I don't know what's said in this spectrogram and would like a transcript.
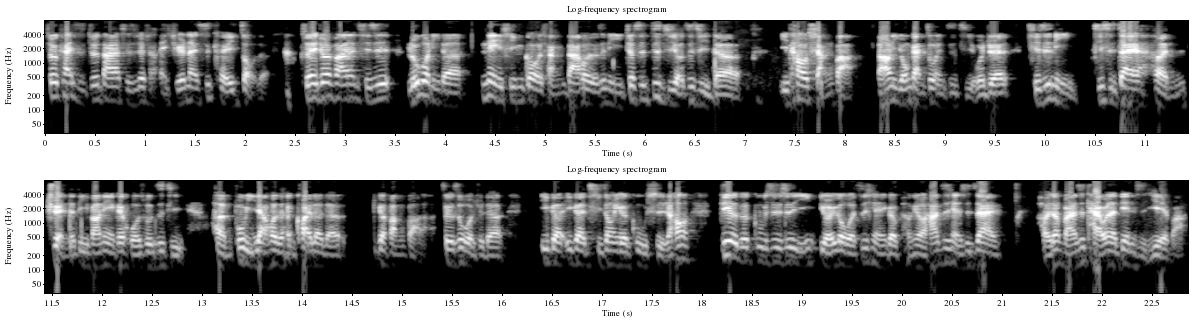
就开始就大家其实就想哎原来是可以走的，所以就会发现其实如果你的内心够强大，或者是你就是自己有自己的一套想法。然后你勇敢做你自己，我觉得其实你即使在很卷的地方，你也可以活出自己很不一样或者很快乐的一个方法啦。这个是我觉得一个一个其中一个故事。然后第二个故事是有一个我之前一个朋友，他之前是在好像反正是台湾的电子业吧，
